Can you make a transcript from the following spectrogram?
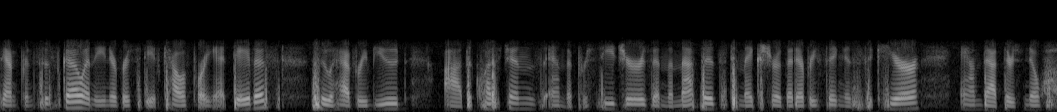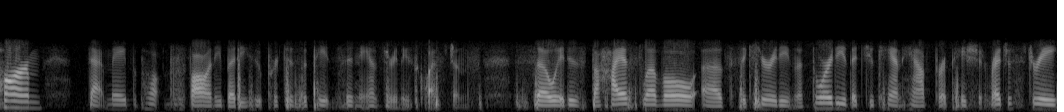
San Francisco and the University of California at Davis, who have reviewed uh, the questions and the procedures and the methods to make sure that everything is secure and that there's no harm that may befall anybody who participates in answering these questions. So it is the highest level of security and authority that you can have for a patient registry.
